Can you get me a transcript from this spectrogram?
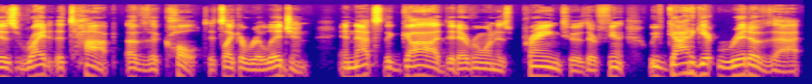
is right at the top of the cult. It's like a religion. And that's the God that everyone is praying to, their feeling. We've got to get rid of that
